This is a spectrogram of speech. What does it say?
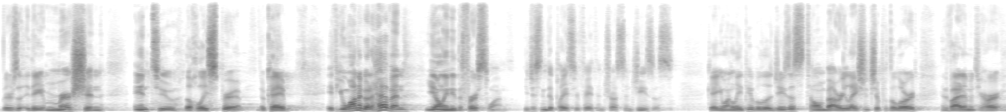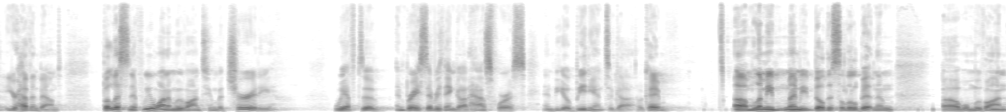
There's the immersion into the Holy Spirit, okay? If you want to go to heaven, you only need the first one. You just need to place your faith and trust in Jesus. Okay, you want to lead people to Jesus? Tell them about relationship with the Lord, invite them into your heart, you're heaven bound. But listen, if we want to move on to maturity, we have to embrace everything God has for us and be obedient to God, okay? Um, let, me, let me build this a little bit and then uh, we'll move on.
